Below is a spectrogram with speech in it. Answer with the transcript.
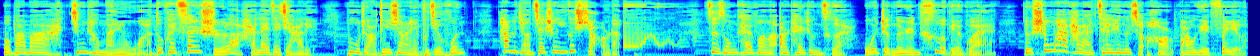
我爸妈啊，经常埋怨我，都快三十了还赖在家里，不找对象也不结婚，他们想再生一个小的。自从开放了二胎政策呀，我整个人特别乖，就生怕他俩再练个小号把我给废了。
